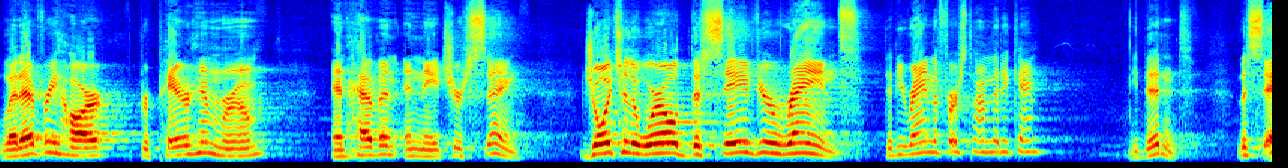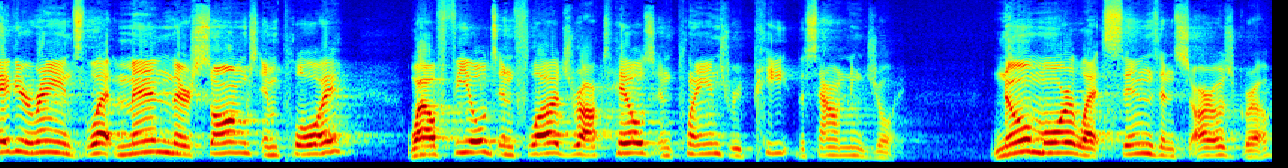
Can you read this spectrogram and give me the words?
Let every heart prepare him room, and heaven and nature sing. Joy to the world, the Savior reigns. Did he reign the first time that he came? He didn't. The Savior reigns. Let men their songs employ, while fields and floods, rocked hills and plains repeat the sounding joy. No more let sins and sorrows grow,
